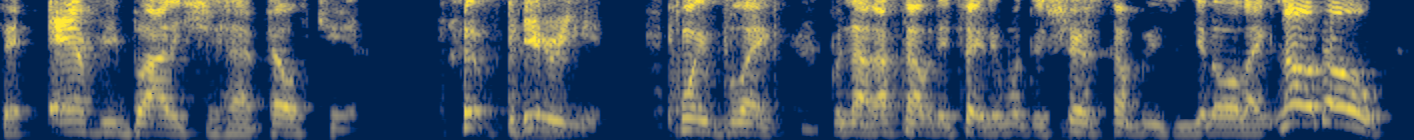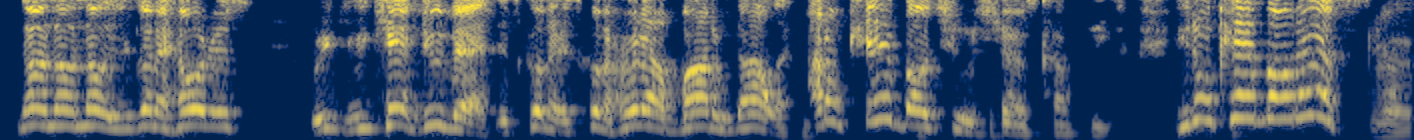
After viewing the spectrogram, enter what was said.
that everybody should have health care. Period. Point blank. But no, that's not what they tell you. They want the insurance companies to get all like, no, no, no, no, no, you're gonna hurt us. We, we can't do that. It's gonna it's gonna hurt our bottom dollar. I don't care about you, insurance companies. You don't care about us. Right.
